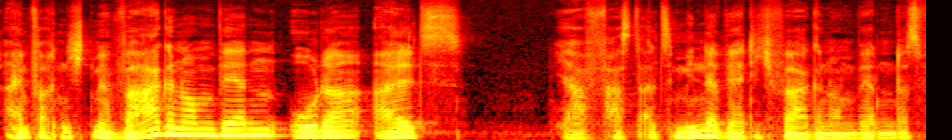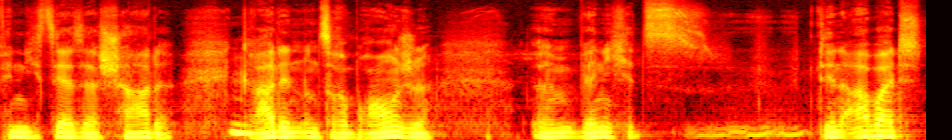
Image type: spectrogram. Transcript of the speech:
einfach nicht mehr wahrgenommen werden oder als ja fast als minderwertig wahrgenommen werden. Das finde ich sehr, sehr schade. Mhm. Gerade in unserer Branche. Ähm, wenn ich jetzt den Arbeit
